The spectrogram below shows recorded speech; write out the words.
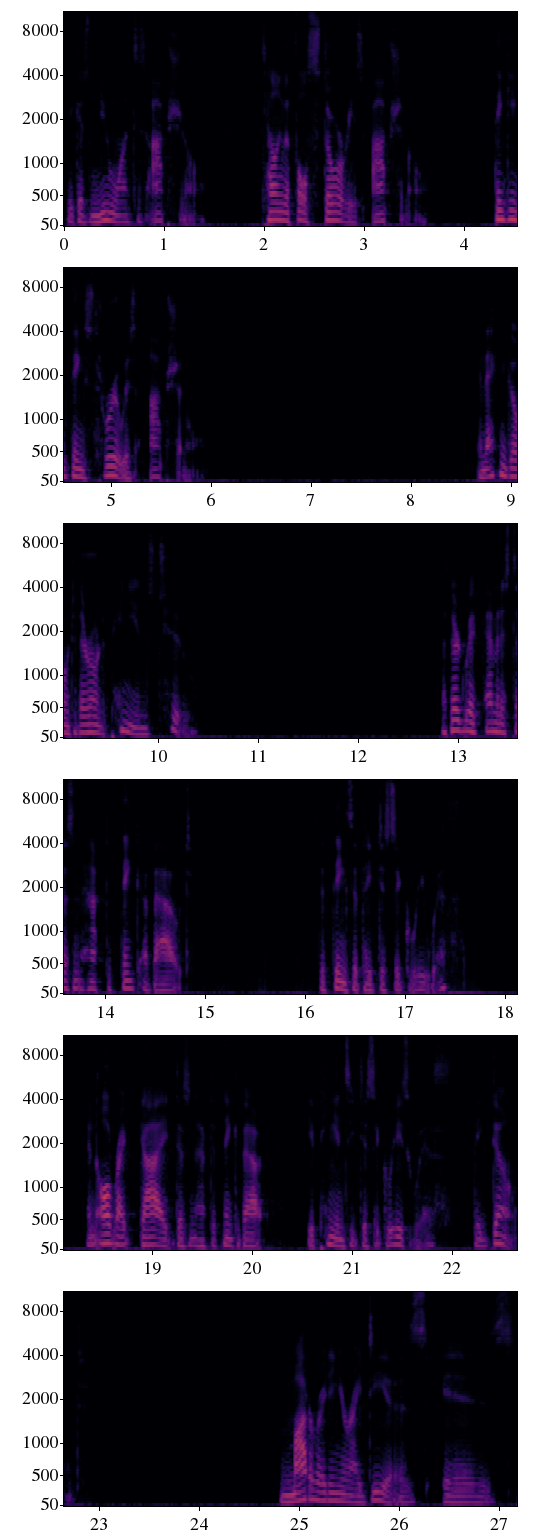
because nuance is optional. Telling the full story is optional. Thinking things through is optional. And that can go into their own opinions too. A third wave feminist doesn't have to think about the things that they disagree with. An alt right guy doesn't have to think about the opinions he disagrees with. They don't. Moderating your ideas is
